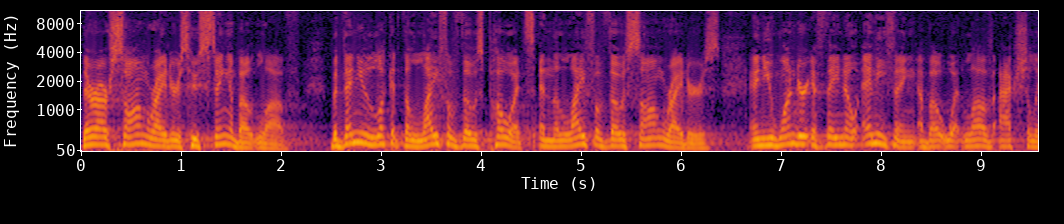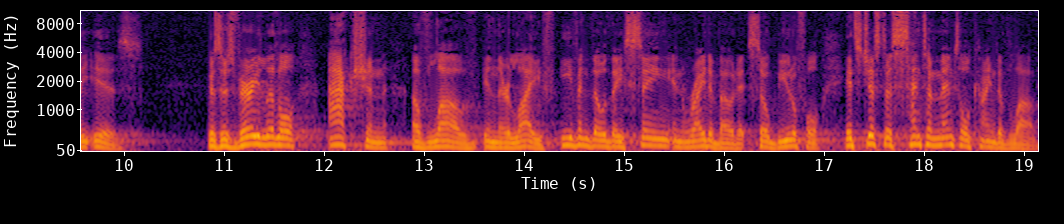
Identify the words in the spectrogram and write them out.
There are songwriters who sing about love. But then you look at the life of those poets and the life of those songwriters, and you wonder if they know anything about what love actually is. Because there's very little action of love in their life, even though they sing and write about it so beautiful. It's just a sentimental kind of love.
